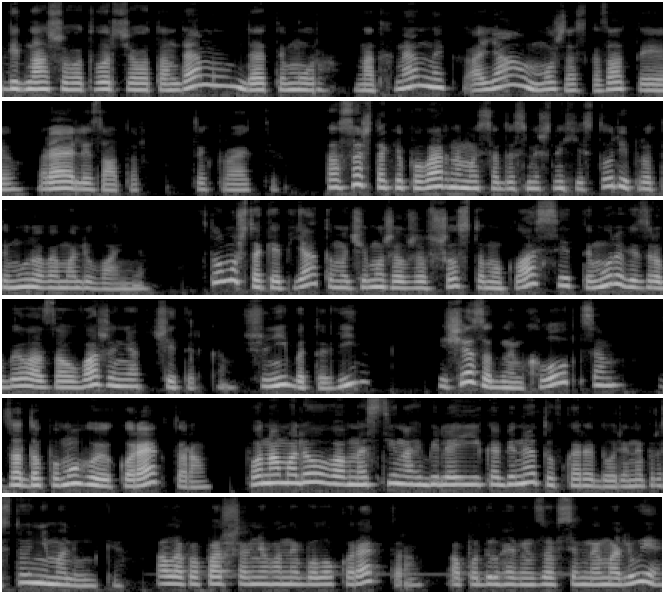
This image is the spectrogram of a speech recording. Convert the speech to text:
від нашого творчого тандему, де Тимур натхненник, а я, можна сказати, реалізатор цих проєктів. Та все ж таки повернемося до смішних історій про Тимурове малювання. В тому ж таки п'ятому чи може вже в шостому класі Тимурові зробила зауваження вчителька, що нібито він і ще з одним хлопцем за допомогою коректора понамальовував на стінах біля її кабінету в коридорі непристойні малюнки. Але, по-перше, в нього не було коректора, а по-друге, він зовсім не малює,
